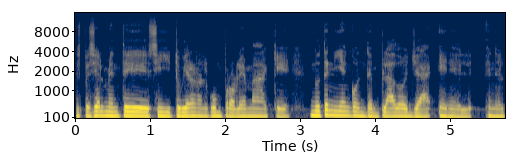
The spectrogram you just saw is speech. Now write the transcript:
especialmente si tuvieran algún problema que no tenían contemplado ya en el, en el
